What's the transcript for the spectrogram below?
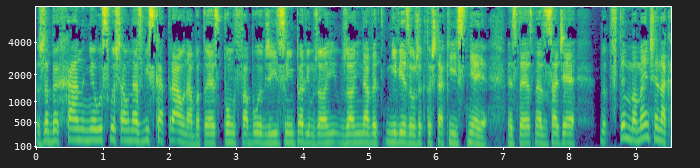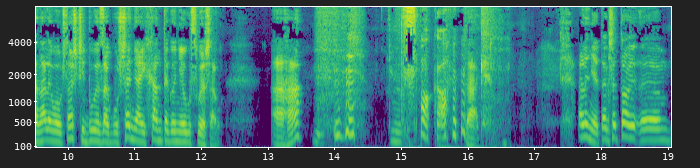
żeby Han nie usłyszał nazwiska Trauna, bo to jest punkt fabuły w Dziedzicu Imperium, że oni, że oni nawet nie wiedzą, że ktoś taki istnieje. Więc to jest na zasadzie, w tym momencie na kanale łączności były zagłuszenia i Han tego nie usłyszał. Aha, Spoko. tak. Ale nie, także to, em,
